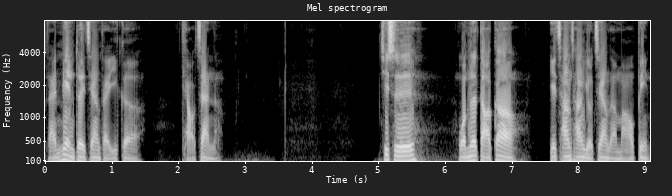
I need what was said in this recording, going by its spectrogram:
来面对这样的一个挑战呢？其实我们的祷告也常常有这样的毛病。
